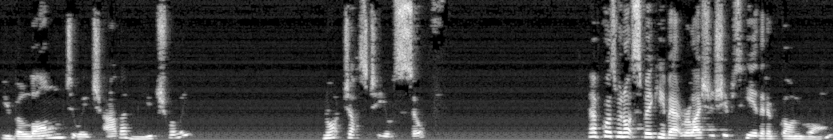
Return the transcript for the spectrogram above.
You belong to each other mutually, not just to yourself. Now, of course, we're not speaking about relationships here that have gone wrong.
